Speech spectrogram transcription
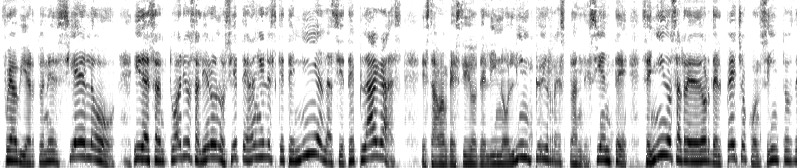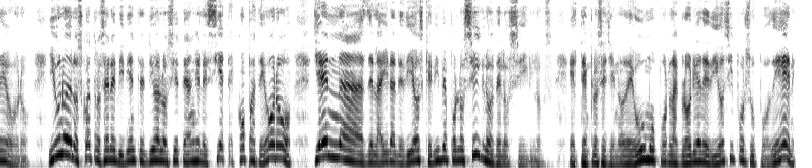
fue abierto en el cielo, y del santuario salieron los siete ángeles que tenían las siete plagas. Estaban vestidos de lino limpio y resplandeciente, ceñidos alrededor del pecho con cintos de oro. Y uno de los cuatro seres vivientes dio a los siete ángeles siete copas de oro, llenas de la ira de Dios que vive por los siglos de los siglos. El templo se llenó de humo por la gloria de Dios y por su poder,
